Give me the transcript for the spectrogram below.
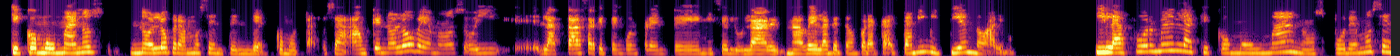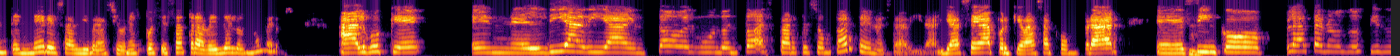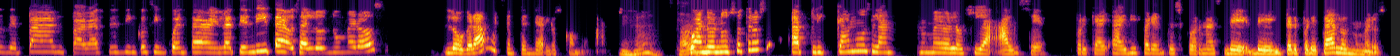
que como humanos no logramos entender como tal. O sea, aunque no lo vemos, hoy la taza que tengo enfrente, mi celular, una vela que tengo por acá, están emitiendo algo. Y la forma en la que como humanos podemos entender esas vibraciones, pues es a través de los números. Algo que en el día a día, en todo el mundo, en todas partes, son parte de nuestra vida, ya sea porque vas a comprar eh, mm. cinco plátanos, dos piezas de pan, pagaste 5.50 en la tiendita, o sea, los números logramos entenderlos como humanos. Cuando nosotros aplicamos la numerología al ser, porque hay, diferentes formas de, de interpretar los números,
